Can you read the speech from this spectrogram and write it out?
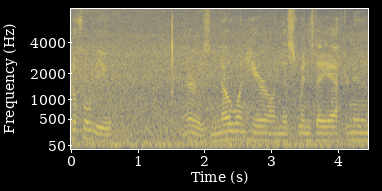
Beautiful view. There is no one here on this Wednesday afternoon.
